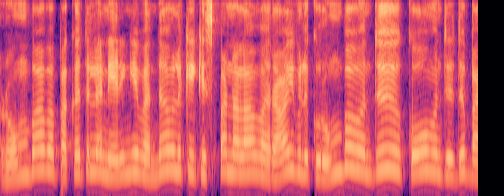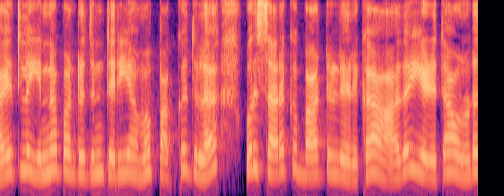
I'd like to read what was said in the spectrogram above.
ரொம்ப அவள் பக்கத்தில் நெருங்கி வந்து அவளுக்கு கிஸ் பண்ணலாம் வரா? இவளுக்கு ரொம்ப வந்து கோவம் வந்தது. பயத்தில் என்ன பண்ணுறதுன்னு தெரியாமல் பக்கத்தில் ஒரு சரக்கு பாட்டில் இருக்க. அதை எடுத்து அவனோட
